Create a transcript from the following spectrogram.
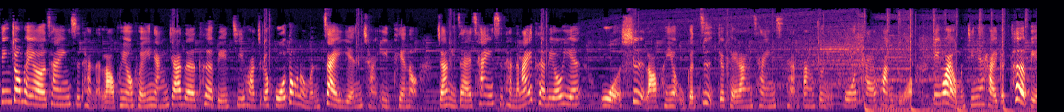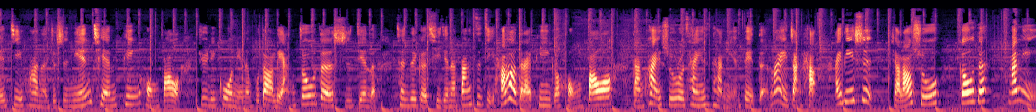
听众朋友，蔡因斯坦的老朋友回娘家的特别计划，这个活动呢，我们再延长一天哦。只要你在蔡因斯坦的 LINE 留言“我是老朋友”五个字，就可以让蔡因斯坦帮助你脱胎换骨。另外，我们今天还有一个特别计划呢，就是年前拼红包哦。距离过年呢不到两周的时间了，趁这个期间呢，帮自己好好的来拼一个红包哦。赶快输入蔡因斯坦免费的 LINE 账号，ID 是小老鼠 Gold Money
